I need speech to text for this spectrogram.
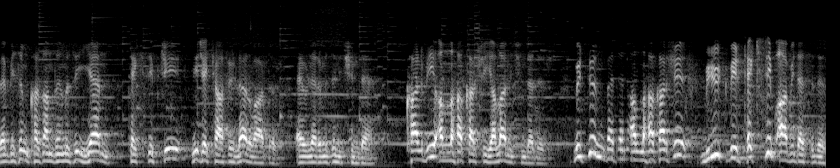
ve bizim kazandığımızı yiyen teksipçi nice kafirler vardır evlerimizin içinde. Kalbi Allah'a karşı yalan içindedir. Bütün beden Allah'a karşı büyük bir teksip abidesidir.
